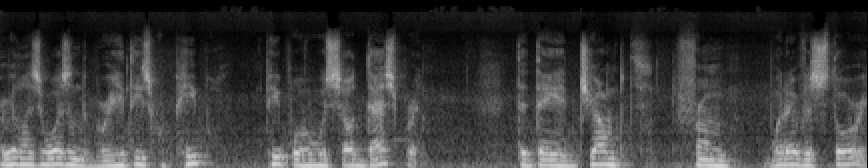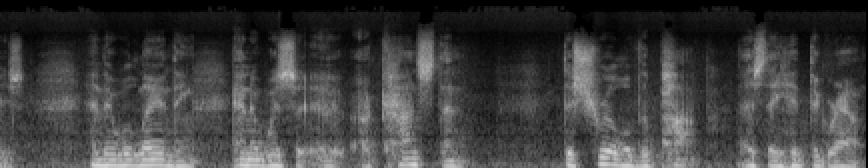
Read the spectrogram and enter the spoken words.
I realized it wasn't debris. These were people. People who were so desperate that they had jumped from whatever stories and they were landing. And it was a, a constant, the shrill of the pop as they hit the ground.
